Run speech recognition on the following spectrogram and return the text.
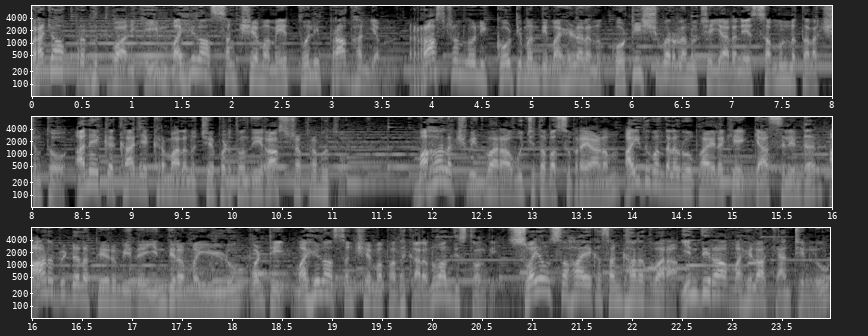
ప్రజాప్రభుత్వానికి మహిళా సంక్షేమమే తొలి ప్రాధాన్యం. రాష్ట్రంలోని కోటి మంది మహిళలను కోటీశ్వరులను చేయాలనే సమున్నత లక్ష్యంతో అనేక కార్యక్రమాలను చేపడుతోంది రాష్ట్ర ప్రభుత్వం. మహాలక్ష్మి ద్వారా ఉచిత బస్సు ప్రయాణం ఐదు వందల రూపాయలకే గ్యాస్ సిలిండర్ ఆడబిడ్డల పేరు మీదే ఇందిరమ్మ ఇళ్ళు వంటి మహిళా సంక్షేమ పథకాలను అందిస్తోంది. స్వయం సహాయక సంఘాల ద్వారా ఇందిరా మహిళా క్యాంటీన్లు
